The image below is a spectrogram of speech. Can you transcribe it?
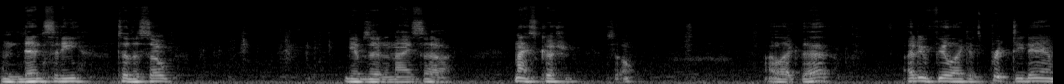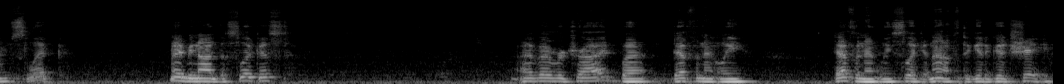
and density to the soap gives it a nice uh nice cushion. So I like that. I do feel like it's pretty damn slick. Maybe not the slickest I've ever tried, but definitely, definitely slick enough to get a good shave.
